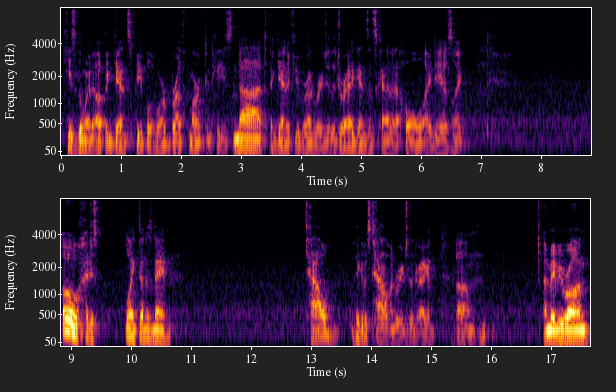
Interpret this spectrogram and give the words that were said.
he's going up against people who are breath marked and he's not. Again, if you've read Rage of the Dragons, it's kind of that whole idea is like, oh, I just blanked on his name. Tau? I think it was Tau in Rage of the Dragon. Um, I may be wrong.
